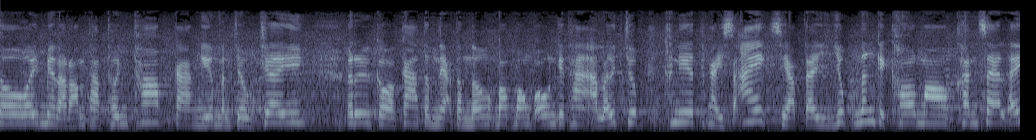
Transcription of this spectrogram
សោយមានអារម្មណ៍ថាធុញថប់ការងារមិនជោគជ័យឬក៏ការតំណាក់តំណងរបស់បងប្អូនគេថាឥឡូវជួបគ្នាថ្ងៃស្អែកស្រាប់តែយប់នឹងគេ call មក cancel អី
